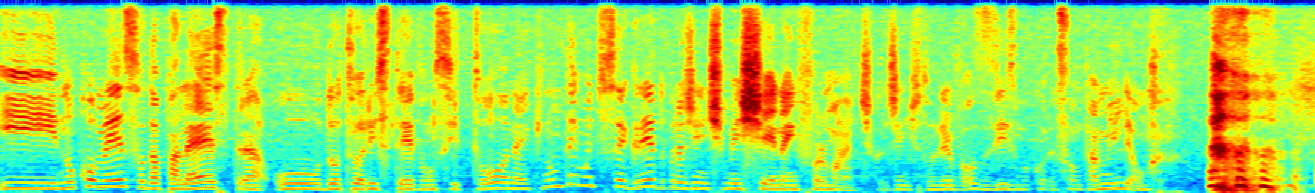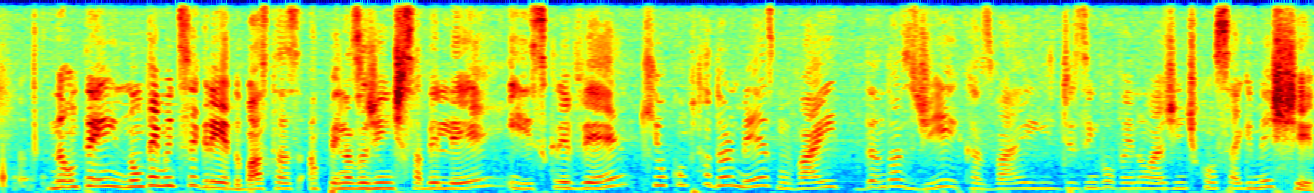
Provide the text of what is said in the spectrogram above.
E no começo da palestra, o doutor Estevão citou né, que não tem muito segredo para a gente mexer na informática. Gente, estou nervosíssima, o coração está milhão. não, tem, não tem muito segredo, basta apenas a gente saber ler e escrever, que o computador mesmo vai dando as dicas, vai desenvolvendo lá, a gente consegue mexer.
